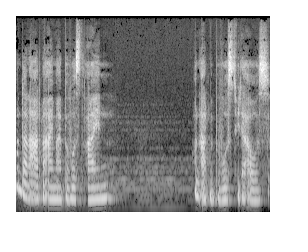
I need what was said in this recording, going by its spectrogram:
Und dann atme einmal bewusst ein und atme bewusst wieder aus.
